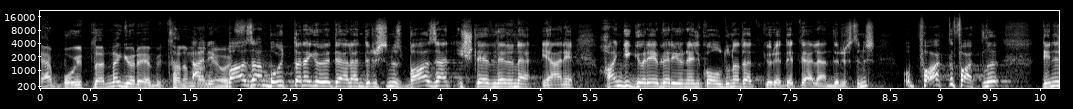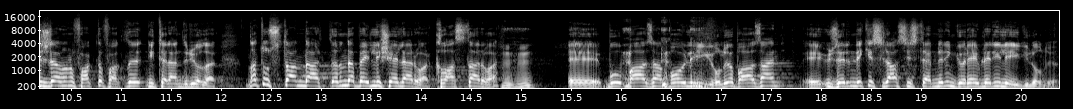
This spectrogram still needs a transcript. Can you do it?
yani boyutlarına göre tanımlanıyor? Yani bazen isimler? boyutlarına göre değerlendirirsiniz. Bazen işlevlerine yani hangi görevlere yönelik olduğuna da göre de değerlendirirsiniz. O farklı farklı denizciler onu farklı farklı nitelendiriyorlar. NATO standartlarında belli şeyler var. Klaslar var. Ee, bu bazen boyla ilgili oluyor. Bazen e, üzerindeki silah sistemlerin görevleriyle ilgili oluyor.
